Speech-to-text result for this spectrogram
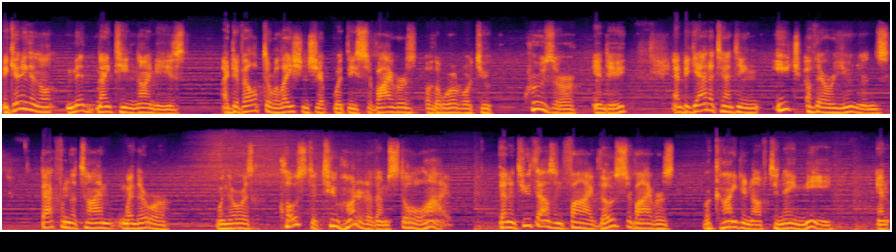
Beginning in the mid 1990s, I developed a relationship with the survivors of the World War II cruiser Indy and began attending each of their reunions back from the time when there were when there was close to 200 of them still alive. Then in 2005, those survivors were kind enough to name me an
